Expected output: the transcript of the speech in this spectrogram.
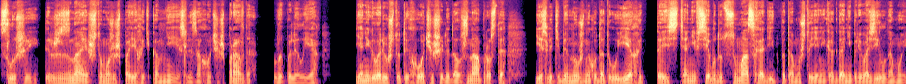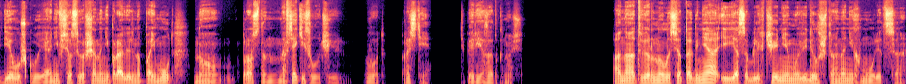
«Слушай, ты же знаешь, что можешь поехать ко мне, если захочешь, правда?» — выпалил я. «Я не говорю, что ты хочешь или должна, просто если тебе нужно куда-то уехать, то есть они все будут с ума сходить, потому что я никогда не привозил домой девушку, и они все совершенно неправильно поймут, но просто на всякий случай. Вот, прости. Теперь я заткнусь». Она отвернулась от огня, и я с облегчением увидел, что она не хмурится.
